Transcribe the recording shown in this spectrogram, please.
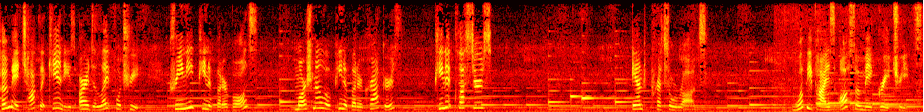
Homemade chocolate candies are a delightful treat. Creamy peanut butter balls, marshmallow peanut butter crackers, peanut clusters, and pretzel rods. Whoopie pies also make great treats.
